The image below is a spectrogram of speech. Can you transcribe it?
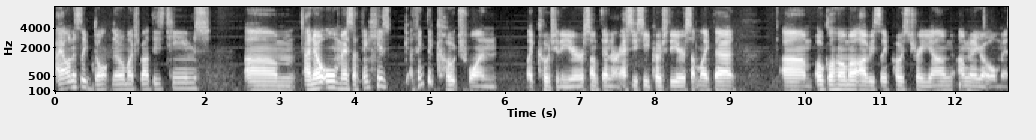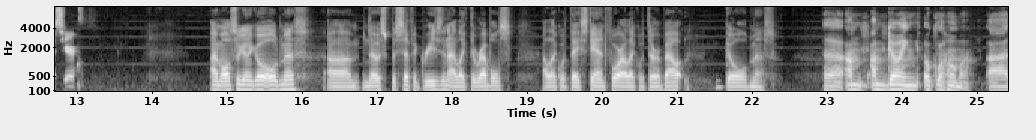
I honestly don't know much about these teams. Um, I know Ole Miss. I think his. I think the coach won like Coach of the Year or something, or SEC Coach of the Year or something like that. Um, Oklahoma, obviously post Trae Young. I'm gonna go Ole Miss here. I'm also gonna go Old Miss. Um, no specific reason. I like the Rebels. I like what they stand for. I like what they're about. Go Old Miss. Uh, I'm I'm going Oklahoma. Uh,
